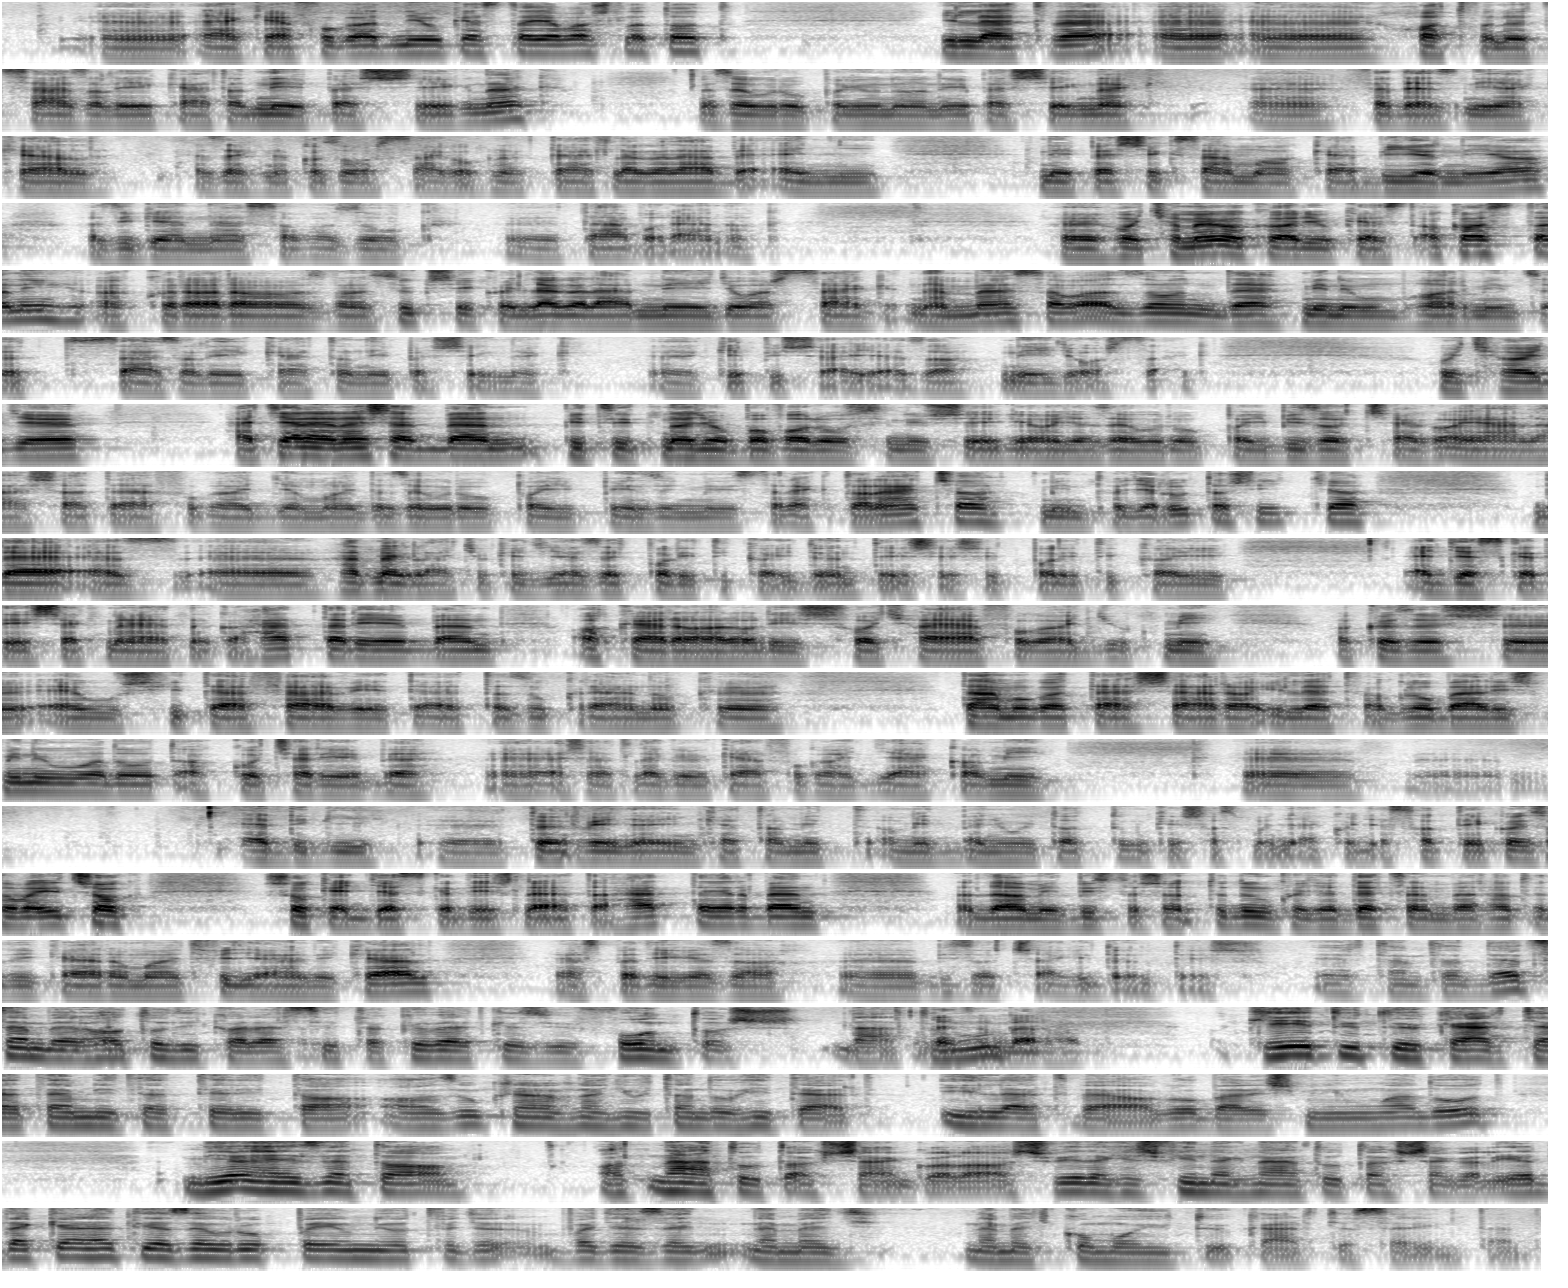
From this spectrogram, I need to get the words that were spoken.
el kell fogadniuk ezt a javaslatot, illetve 65%-át a népességnek, az Európai Unió népességnek fedeznie kell ezeknek az országoknak, tehát legalább ennyi népességszámmal kell bírnia az igennel szavazók táborának. Hogyha meg akarjuk ezt akasztani, akkor arra az van szükség, hogy legalább négy ország nemmel szavazzon, de minimum 35%-át a népességnek képviselje ez a négy ország. Úgyhogy Hát jelen esetben picit nagyobb a valószínűsége, hogy az Európai Bizottság ajánlását elfogadja majd az Európai Pénzügyminiszterek tanácsa, mint hogy elutasítja, de ez, hát meglátjuk, hogy ez egy politikai döntés, és itt politikai egyezkedések mehetnek a hátterében, akár arról is, hogy ha elfogadjuk mi a közös EU-s hitelfelvételt az ukránok támogatására, illetve a globális minimumadót, akkor cserébe esetleg ők elfogadják a mi eddigi törvényeinket, amit, amit benyújtottunk, és azt mondják, hogy ez hatékony. Szóval itt sok, sok egyezkedés lehet a háttérben, de amit biztosan tudunk, hogy a december 6-ára majd figyelni kell, ez pedig ez a bizottsági döntés. Értem, tehát december 6-a lesz itt a következő fontos dátum. December 6. Két ütőkártyát említettél itt az ukránoknak nyújtandó hitelt, illetve a globális minimumadót. Mi a helyzet a a NATO tagsággal, a svédek és finnek NATO tagsággal érdekelheti az Európai Uniót, vagy, vagy ez egy, nem, egy, nem egy komoly ütőkártya szerinted?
